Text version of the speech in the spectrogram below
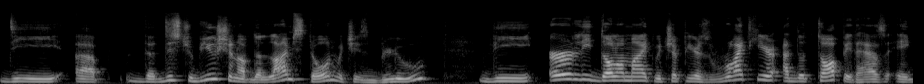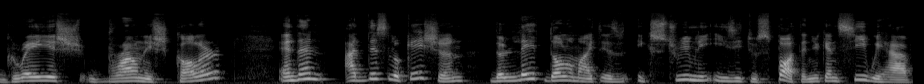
the, uh, the distribution of the limestone, which is blue, the early dolomite, which appears right here at the top, it has a grayish brownish color. And then at this location, the late dolomite is extremely easy to spot. And you can see we have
